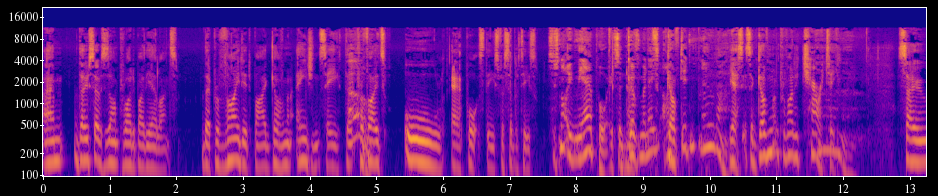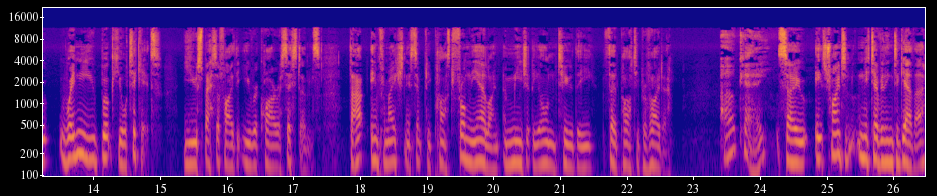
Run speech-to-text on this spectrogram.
Um, those services aren't provided by the airlines. They're provided by a government agency that Oh. provides all airports these facilities. So it's not even the airport; it's a government. it's aid- I didn't know that. Yes, it's a government provided charity. Ah. So when you book your ticket, you specify that you require assistance. That information is simply passed from the airline immediately on to the third party provider. Okay. So it's trying to knit everything together,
